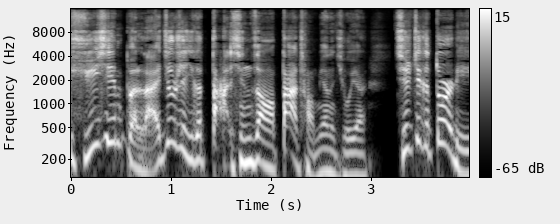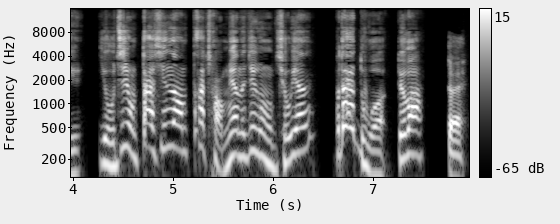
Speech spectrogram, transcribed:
徐新本来就是一个大心脏、大场面的球员，其实这个队里有这种大心脏、大场面的这种球员不太多，对吧？对。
